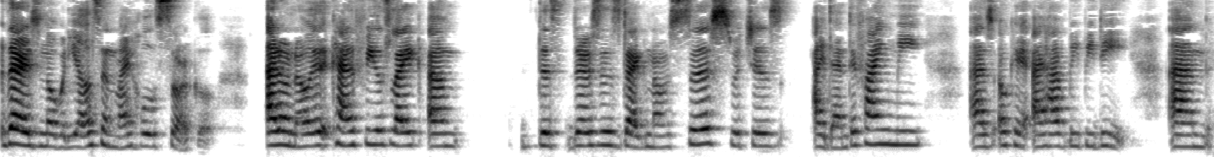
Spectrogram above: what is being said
there is nobody else in my whole circle. I don't know. It kind of feels like um, this. There's this diagnosis which is identifying me as okay. I have BPD, and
